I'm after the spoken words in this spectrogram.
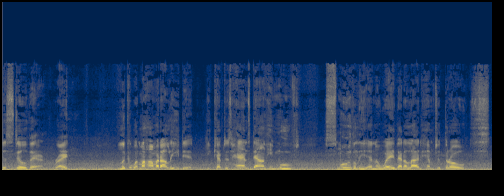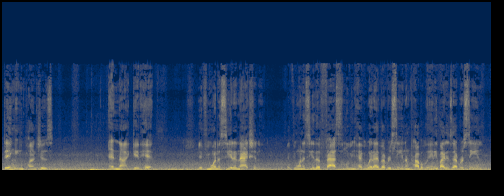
is still there, right? Look at what Muhammad Ali did. He kept his hands down, he moved smoothly in a way that allowed him to throw stinging punches and not get hit. If you want to see it in action, if you want to see the fastest moving heavyweight I've ever seen and probably anybody's ever seen,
